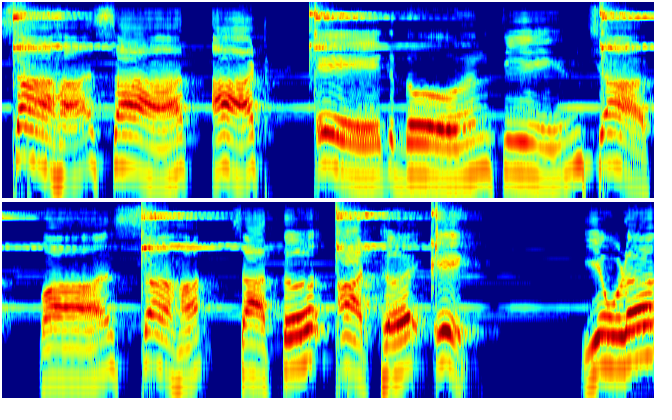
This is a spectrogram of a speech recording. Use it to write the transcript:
सहा सात आठ एक दोन तीन चार पाच सहा सात आठ एक. एवढं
